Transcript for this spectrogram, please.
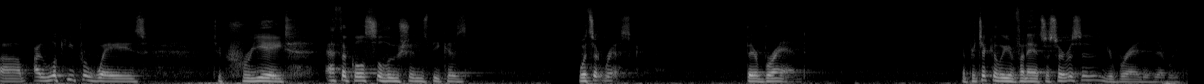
um, are looking for ways to create ethical solutions because what's at risk? Their brand. And particularly in financial services, your brand is everything.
